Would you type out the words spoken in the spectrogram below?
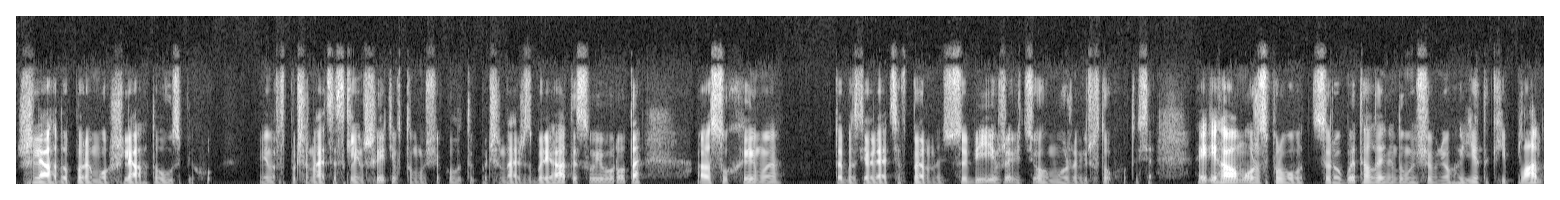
шлях до перемог, шлях до успіху, він розпочинається з кліншитів, тому що коли ти починаєш зберігати свої ворота, сухими, в тебе з'являється впевненість в собі, і вже від цього можна відштовхуватися. Еді Гау може спробувати це робити, але я не думаю, що в нього є такий план.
